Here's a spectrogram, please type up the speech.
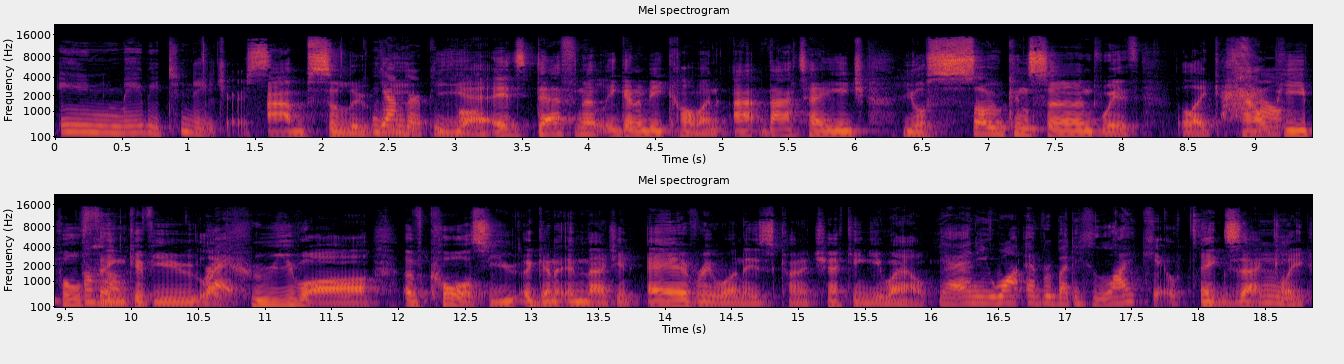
in maybe teenagers. Absolutely. Younger people. Yeah, it's definitely going to be common. At that age, you're so concerned with like how, How- people think of you, like Right. who you are. Of course, you are going to imagine everyone is kind of checking you out. Yeah, and you want everybody to like you. Exactly. Mm.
